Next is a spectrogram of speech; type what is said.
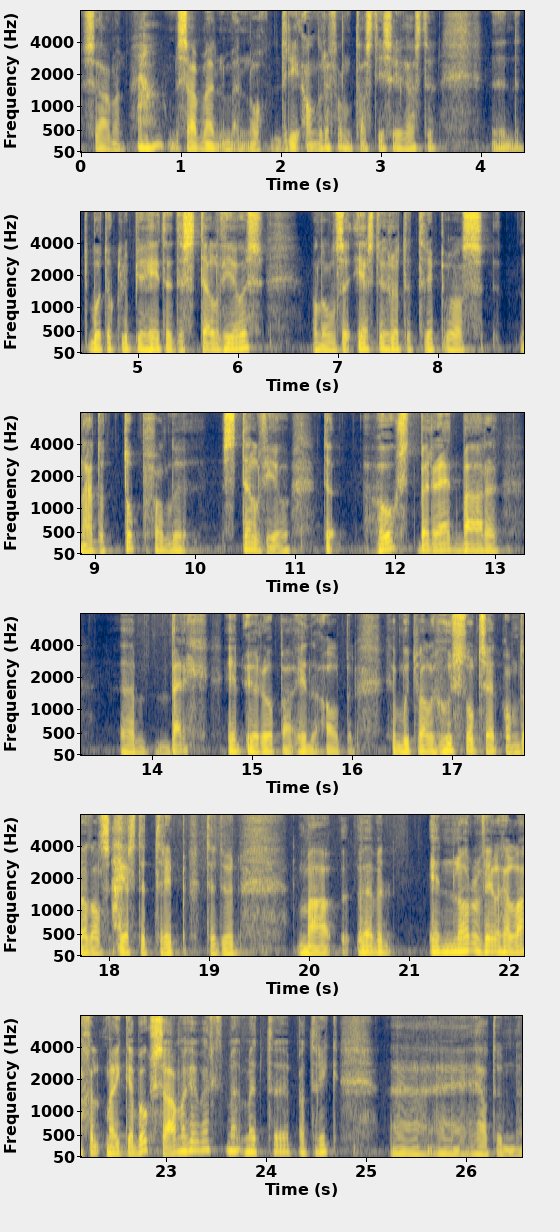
samen. Aha. Samen met, met nog drie andere fantastische gasten. Eh, Het motoclubje heette de Stelvio's. Want onze eerste grote trip was naar de top van de Stelvio. De hoogst bereidbare eh, berg in Europa, in de Alpen. Je moet wel goed zot zijn om dat als eerste trip te doen. Maar we hebben enorm veel gelachen. Maar ik heb ook samengewerkt met, met eh, Patrick. Eh, hij had een eh,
